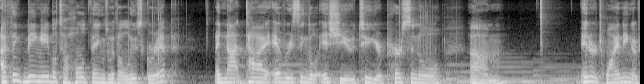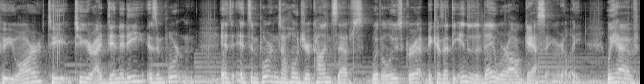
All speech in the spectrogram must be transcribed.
I think being able to hold things with a loose grip and not tie every single issue to your personal um, intertwining of who you are to to your identity is important. It's it's important to hold your concepts with a loose grip because at the end of the day, we're all guessing. Really, we have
